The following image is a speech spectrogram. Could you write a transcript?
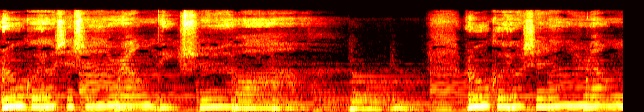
如果有些事让你失望，如果有些人让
